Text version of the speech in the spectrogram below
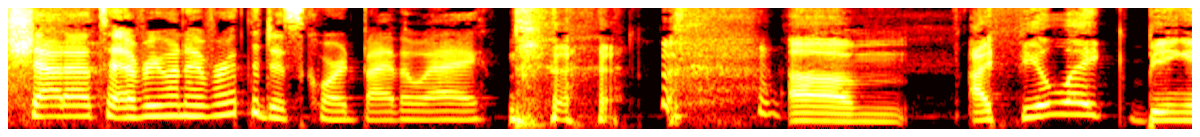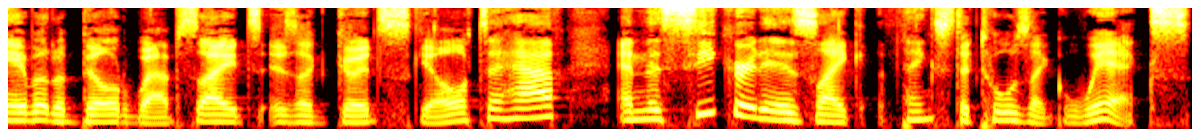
Shout out to everyone over at the Discord, by the way. um I feel like being able to build websites is a good skill to have. And the secret is like thanks to tools like Wix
